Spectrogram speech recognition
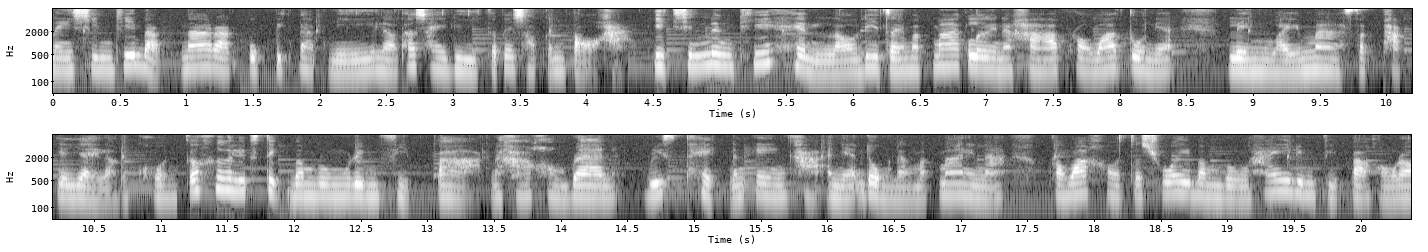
ในชิ้นที่แบบน่ารักปุกปิกแบบนี้แล้วถ้าใช้ดีก็ไปช็อปกันต่อค่ะ อีกชิ้นหนึ่งที่เห็นแล้วดีใจมากๆเลยนะคะ เพราะว่าตัวเนี้ยเล็งไว้มาสักพักใหญ่ ๆ แล้วทุกคน ก็คือลิปสติกบำรุงริมฝีปากนะคะ ของแบรนด์ r i s t e c นั่นเองค่ะ อันนี้โด่งดังมากๆเลยนะ เพราะว่าเขาจะช่วยบำรุงให้ริมฝีปากของเรา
